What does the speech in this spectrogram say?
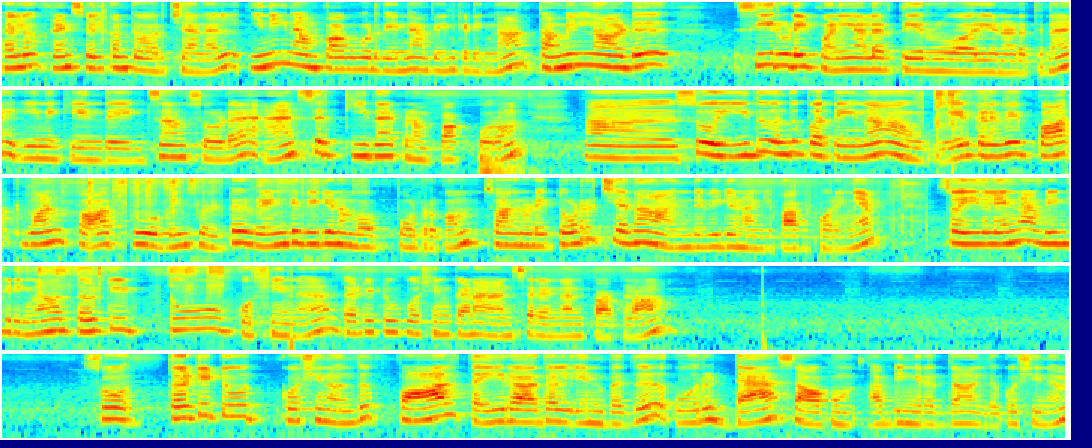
Hello friends welcome to our channel இன்றைக்கி நாம் பார்க்க போகிறது என்ன அப்படின்னு கேட்டிங்கன்னா தமிழ்நாடு சீருடை பணியாளர் தேர்வு வாரியம் நடத்தின இன்றைக்கி இந்த எக்ஸாம்ஸோட ஆன்சர் கீ தான் இப்போ நம்ம பார்க்க போகிறோம் ஸோ இது வந்து பார்த்திங்கன்னா ஏற்கனவே பார்ட் ஒன் பார்ட் டூ அப்படின்னு சொல்லிட்டு ரெண்டு வீடியோ நம்ம போட்டிருக்கோம். ஸோ அதனுடைய தொடர்ச்சியை தான் இந்த வீடியோ நான் இங்கே பார்க்க போகிறீங்க ஸோ இதில் என்ன அப்படின்னு கேட்டிங்கன்னா தேர்ட்டி டூ கொஷின்னு தேர்ட்டி டூ கொஷினுக்கான ஆன்சர் என்னன்னு பார்க்கலாம். ஸோ தேர்ட்டி டூ கொஷின் வந்து பால் தயிராதல் என்பது ஒரு டேஸ் ஆகும் அப்படிங்கிறது தான் இந்த கொஷினு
